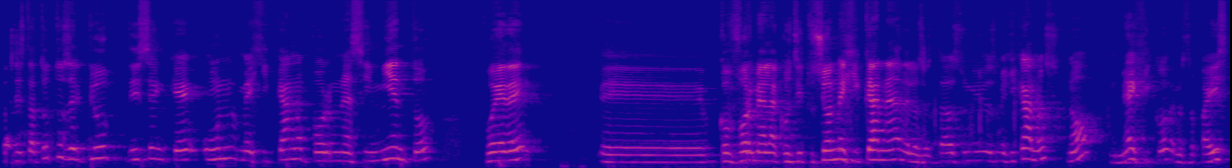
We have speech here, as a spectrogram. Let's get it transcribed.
los estatutos del club dicen que un mexicano por nacimiento puede eh, conforme a la constitución mexicana de los Estados Unidos mexicanos, ¿no? De México, de nuestro país.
